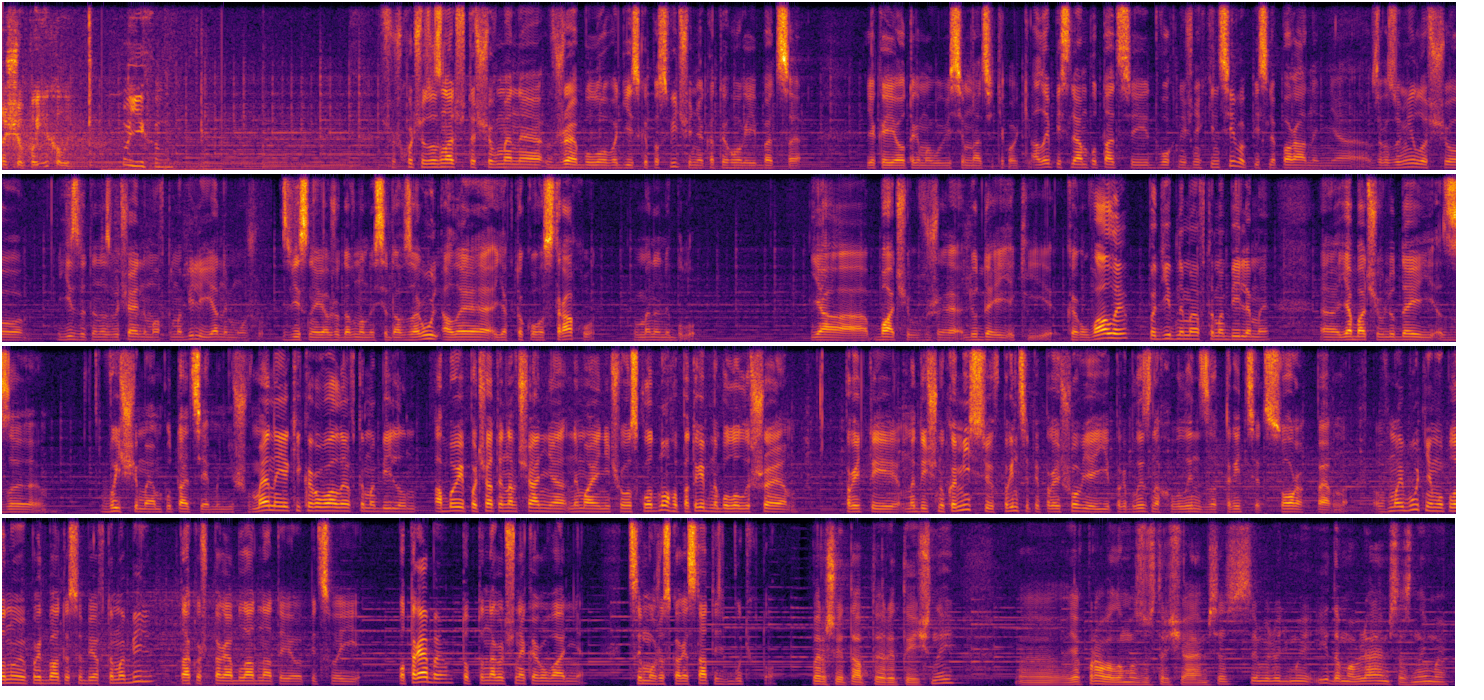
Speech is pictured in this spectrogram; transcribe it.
Ну що, поїхали? Поїхали. Що ж хочу зазначити, що в мене вже було водійське посвідчення категорії БЦ, яке я отримав у 18 років. Але після ампутації двох нижніх кінцівок, після поранення, зрозуміло, що їздити на звичайному автомобілі я не можу. Звісно, я вже давно не сідав за руль, але як такого страху в мене не було. Я бачив вже людей, які керували подібними автомобілями. Е, Я бачив людей з вищими ампутаціями, ніж в мене, які керували автомобілем. Аби почати навчання, немає нічого складного. Потрібно було лише пройти медичну комісію. В принципі, пройшов я її приблизно хвилин за 30-40, певно. В майбутньому планую придбати собі автомобіль, також переобладнати його під свої потреби, тобто на ручне керування. Цим може скористатись будь-хто. Перший етап теоретичний. Е, Як правило, ми зустрічаємося з цими людьми і домовляємося з ними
